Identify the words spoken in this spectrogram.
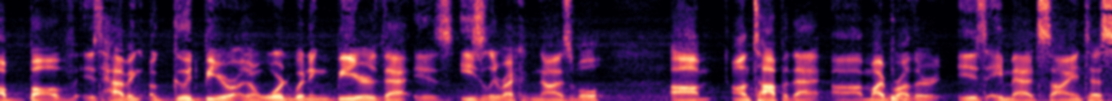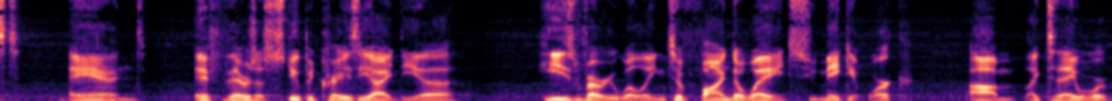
above is having a good beer, an award-winning beer that is easily recognizable. Um, on top of that, uh, my brother is a mad scientist, and if there's a stupid, crazy idea, he's very willing to find a way to make it work. Um, like today, we're,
